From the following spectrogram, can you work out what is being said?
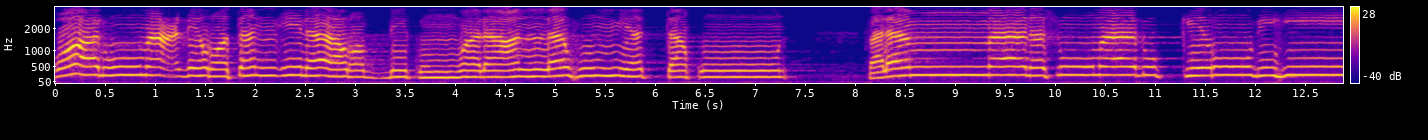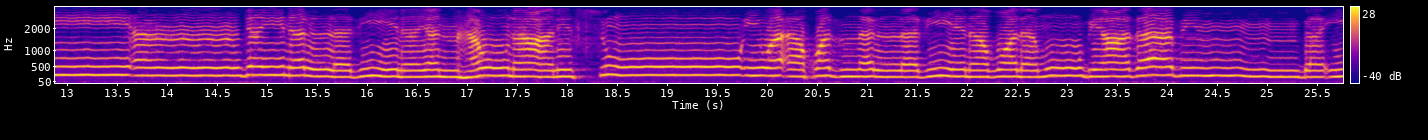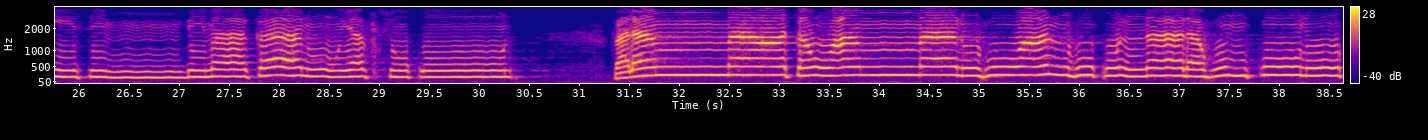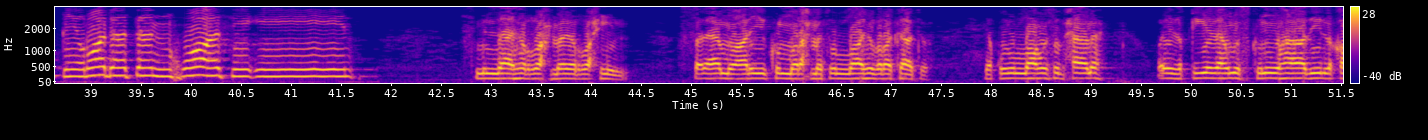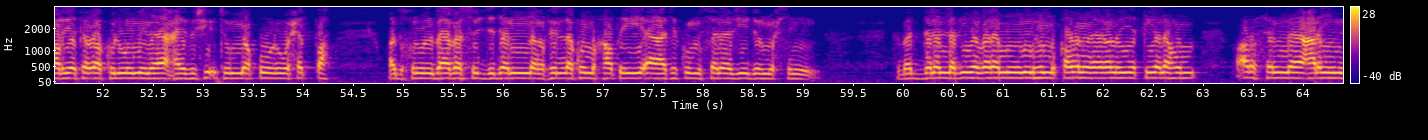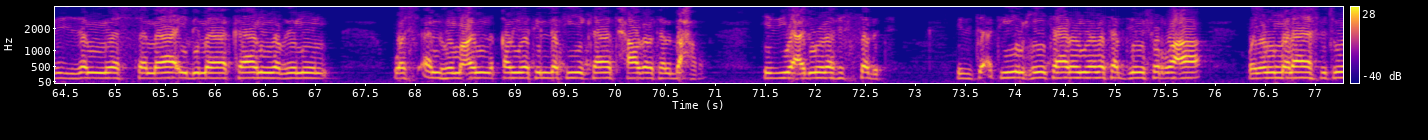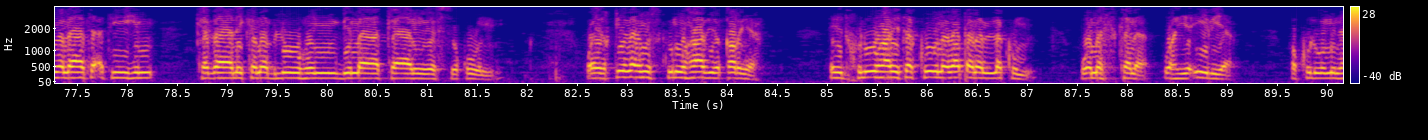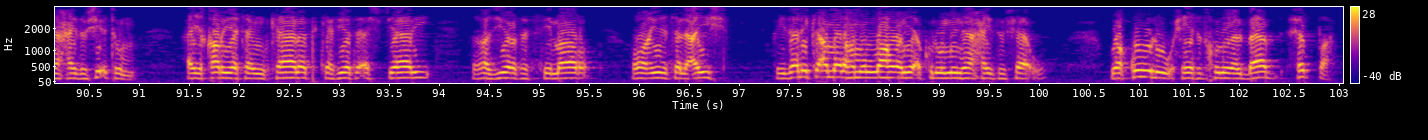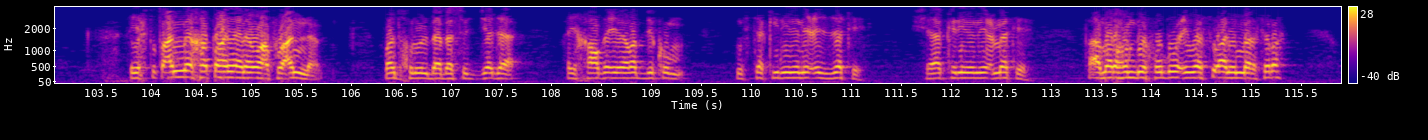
قالوا معذرة إلى ربكم ولعلهم يتقون. فلما نسوا ما ذكروا به أنجينا الذين ينهون عن السوء وأخذنا الذين ظلموا بعذاب بئيس بما كانوا يفسقون فلما عتوا عما نهوا عنه قلنا لهم كونوا قردة خاسئين بسم الله الرحمن الرحيم. السلام عليكم ورحمة الله وبركاته. يقول الله سبحانه وإذ قيل لهم اسكنوا هذه القرية وكلوا منها حيث شئتم وقولوا حطة. وادخلوا الباب سجدا نغفر لكم خطيئاتكم سنزيد المحسنين. فبدل الذين ظلموا منهم قولا غير الذي قيل لهم وأرسلنا عليهم رجزا من السماء بما كانوا يظلمون. واسألهم عن القرية التي كانت حاضرة البحر. إذ يعدون في السبت. إذ تأتيهم حيتان يوم سبتهم شرعا. ويوم لا يثبتون لا تأتيهم. كذلك نبلوهم بما كانوا يفسقون. وإذ قيل اسكنوا هذه القرية ادخلوها لتكون وطنا لكم ومسكنا وهي إيليا وكلوا منها حيث شئتم أي قرية كانت كثيرة الأشجار غزيرة الثمار رغيدة العيش. في ذلك أمرهم الله أن يأكلوا منها حيث شاءوا. وقولوا حين تدخلون الباب حطة أي احطط عنا خطايانا واعف عنا وادخلوا الباب سجدا. أي خاضعين لربكم مستكينين لعزته شاكرين لنعمته فأمرهم بالخضوع وسؤال المغفرة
